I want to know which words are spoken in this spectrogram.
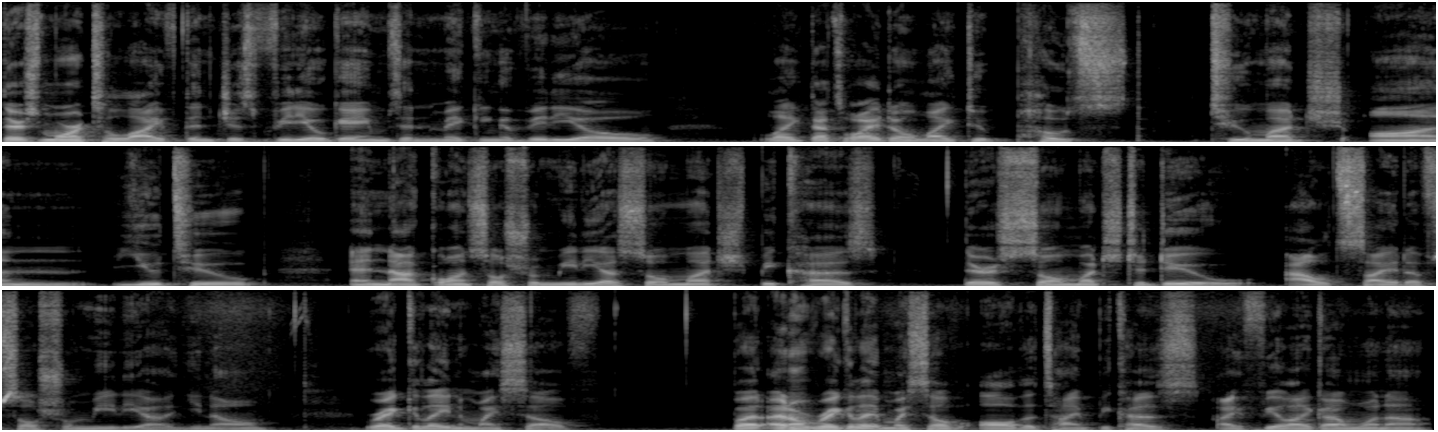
there's more to life than just video games and making a video. Like, that's why I don't like to post too much on YouTube and not go on social media so much because there's so much to do outside of social media, you know, regulating myself but I don't regulate myself all the time because I feel like I want to,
